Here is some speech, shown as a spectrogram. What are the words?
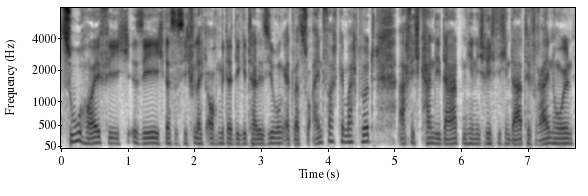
zu häufig sehe ich, dass es sich vielleicht auch mit der Digitalisierung etwas zu einfach gemacht wird. Ach, ich kann die Daten hier nicht richtig in Dativ reinholen,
